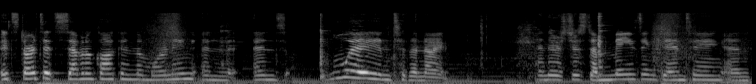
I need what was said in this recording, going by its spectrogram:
It starts at 7 o'clock in the morning and ends way into the night. And there's just amazing dancing and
